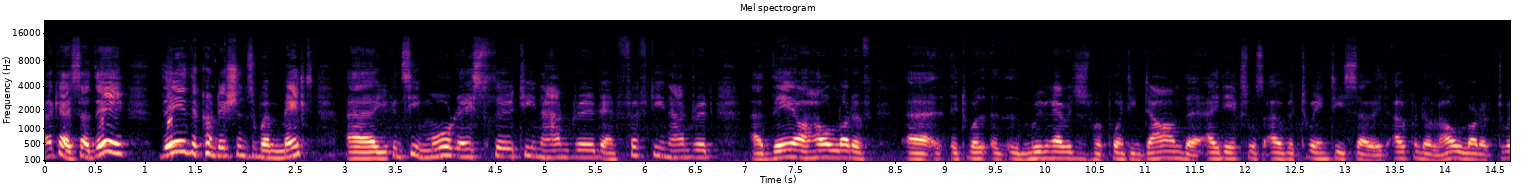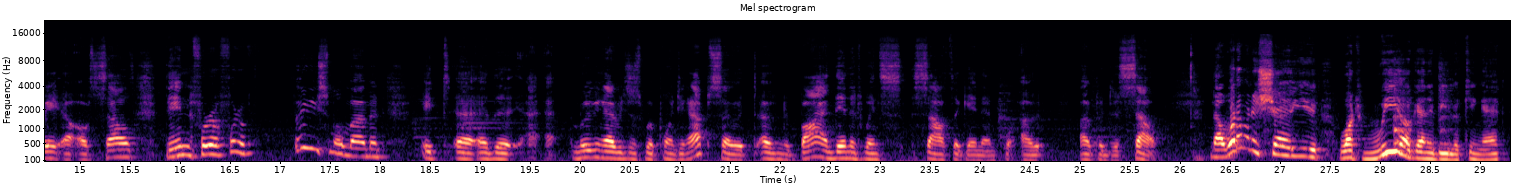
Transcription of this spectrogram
Okay, so there, there the conditions were met. Uh, you can see more or less 1300 and 1500. Uh, there a whole lot of uh, it was uh, the moving averages were pointing down. The ADX was over 20, so it opened a whole lot of 20 uh, of sells. Then for a for a very small moment, it uh, the moving averages were pointing up, so it opened a buy, and then it went south again and opened a sell. Now, what I'm going to show you, what we are going to be looking at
